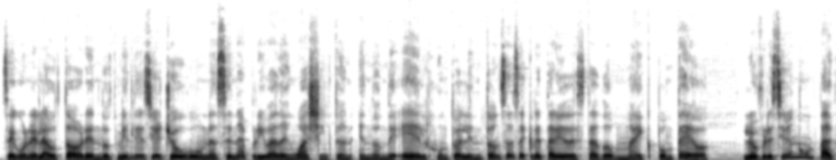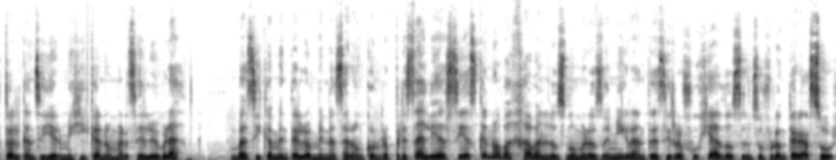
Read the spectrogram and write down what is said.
Según el autor, en 2018 hubo una cena privada en Washington en donde él, junto al entonces secretario de Estado Mike Pompeo, le ofrecieron un pacto al canciller mexicano Marcelo Ebrard, Básicamente lo amenazaron con represalias si es que no bajaban los números de migrantes y refugiados en su frontera sur.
